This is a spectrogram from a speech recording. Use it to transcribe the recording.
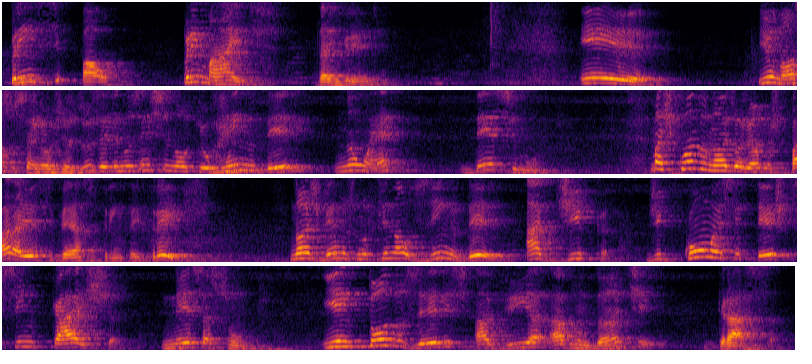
principal, primais da igreja. E, e o nosso Senhor Jesus, ele nos ensinou que o reino dele não é desse mundo. Mas quando nós olhamos para esse verso 33, nós vemos no finalzinho dele a dica de como esse texto se encaixa nesse assunto. E em todos eles havia abundante graça.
